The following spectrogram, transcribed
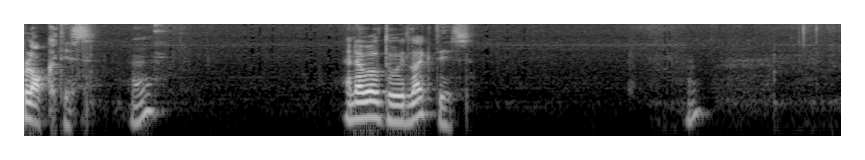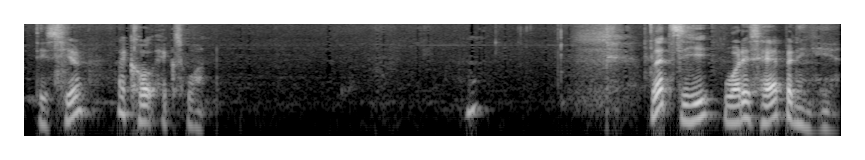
block this. huh? And I will do it like this. This here I call x1. Hmm? Let's see what is happening here.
